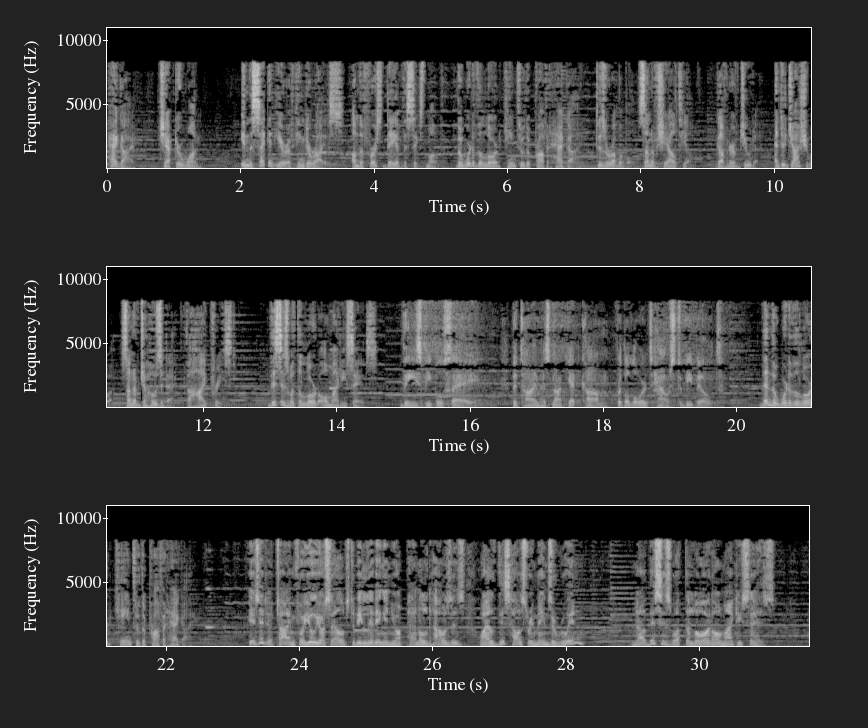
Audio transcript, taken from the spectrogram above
Haggai chapter 1 In the second year of King Darius, on the first day of the sixth month, the word of the Lord came through the prophet Haggai to Zerubbabel, son of Shealtiel, governor of Judah, and to Joshua, son of Jehozadak, the high priest. This is what the Lord Almighty says. These people say, The time has not yet come for the Lord's house to be built. Then the word of the Lord came through the prophet Haggai. Is it a time for you yourselves to be living in your paneled houses while this house remains a ruin? Now this is what the Lord Almighty says.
